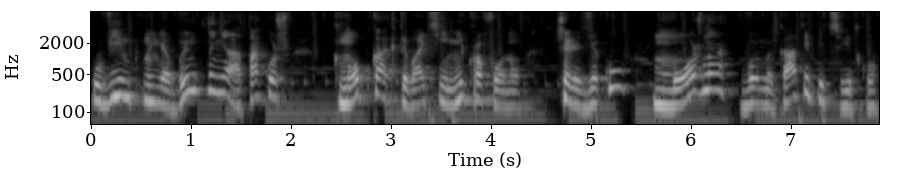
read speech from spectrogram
увімкнення, вимкнення, а також кнопка активації мікрофону, через яку можна вимикати підсвітку.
